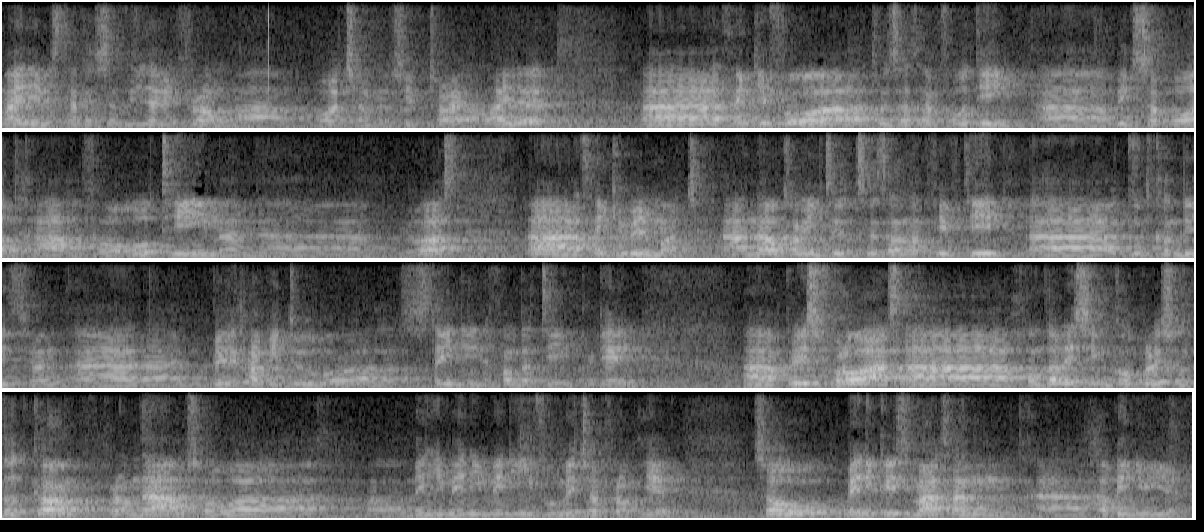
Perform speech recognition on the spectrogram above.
my name is Takahisa Fujinami from uh, World Championship Trial Rider. Uh, thank you for uh, 2014. Uh, big support uh, for all team and viewers. Uh, thank you very much. Now coming to 2015, uh, good condition and I'm very happy to stay in Honda team again. Please follow us uh, HondaRacingCorporation.com from now. So many, many, many information from here. So Merry Christmas and uh, Happy New Year.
